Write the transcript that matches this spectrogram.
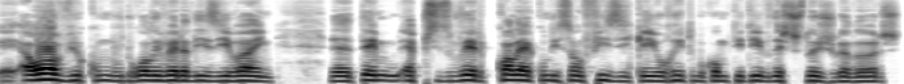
É óbvio, como o Oliveira diz e bem, tem, é preciso ver qual é a condição física e o ritmo competitivo destes dois jogadores,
